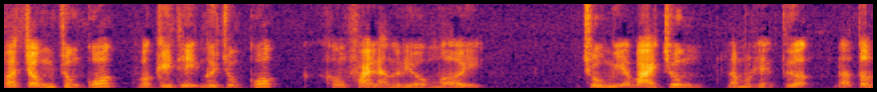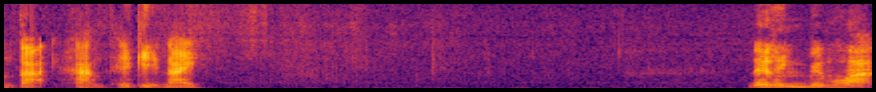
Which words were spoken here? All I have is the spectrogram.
Và chống Trung Quốc và kỳ thị người Trung Quốc không phải là người điều mới. Chủ nghĩa bài chung là một hiện tượng đã tồn tại hàng thế kỷ nay. Đây là hình biếm họa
